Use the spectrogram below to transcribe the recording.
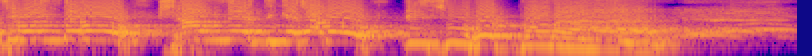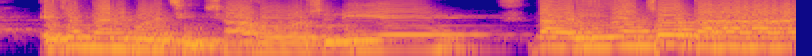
জীবন দেব, সামনের দিকে যাব, পিছু হটব না। এই জন্য আমি বলেছি, সাহস নিয়ে দাঁড়িয়েছ তাই,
